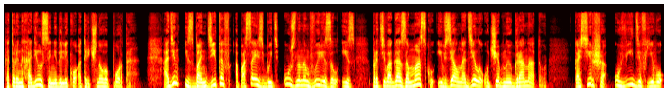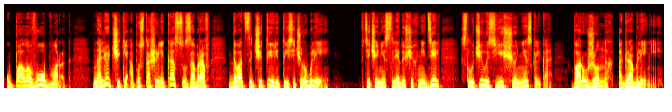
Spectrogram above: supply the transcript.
который находился недалеко от речного порта. Один из бандитов, опасаясь быть узнанным, вырезал из противогаза маску и взял на дело учебную гранату. Кассирша, увидев его, упала в обморок. Налетчики опустошили кассу, забрав 24 тысячи рублей. В течение следующих недель случилось еще несколько вооруженных ограблений.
